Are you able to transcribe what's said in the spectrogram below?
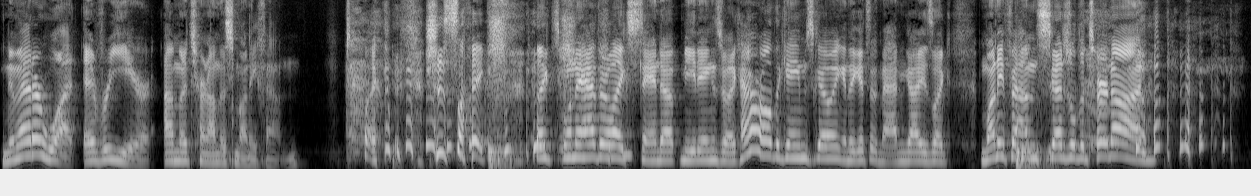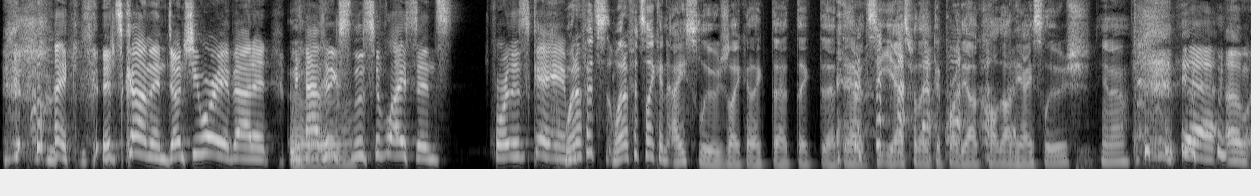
no matter what, every year I'm gonna turn on this money fountain. like just like like when they have their like stand up meetings, they're like, "How are all the games going?" And they get to the Madden guy, he's like, "Money fountain scheduled to turn on." like it's coming. Don't you worry about it. We uh, have an exclusive license for this game. What if it's what if it's like an ice luge, like like the like the, they have at CES where like they pour the alcohol down the ice luge, you know? yeah. Um,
